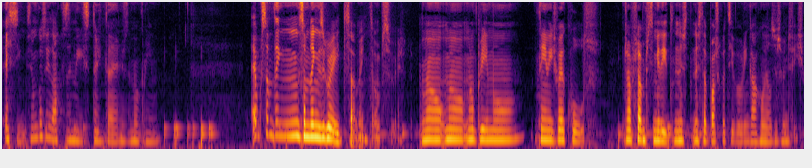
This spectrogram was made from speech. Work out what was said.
é assim, se eu me consigo dar com os amigos de 30 anos do meu primo, é porque something, something is great, sabem? Estão a perceber? Meu, meu, meu primo tem amigos bem cools. Já vos tinha dito, neste, nesta Páscoa estive a brincar com eles, acho muito fixe.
